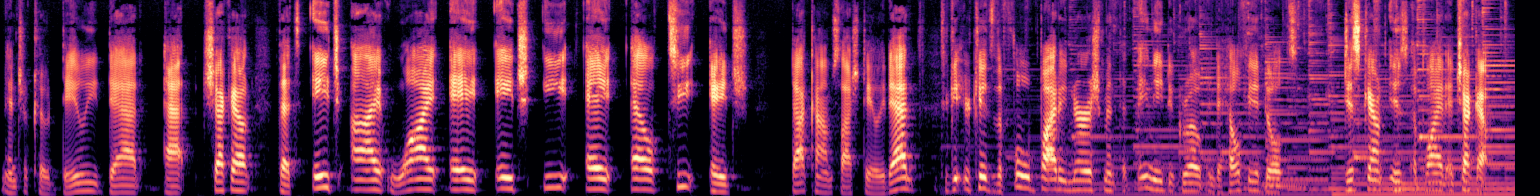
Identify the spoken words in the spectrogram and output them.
and enter code dailydad at checkout. That's H I Y A H E A L T H dot com slash dailydad to get your kids the full body nourishment that they need to grow into healthy adults. Discount is applied at checkout.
